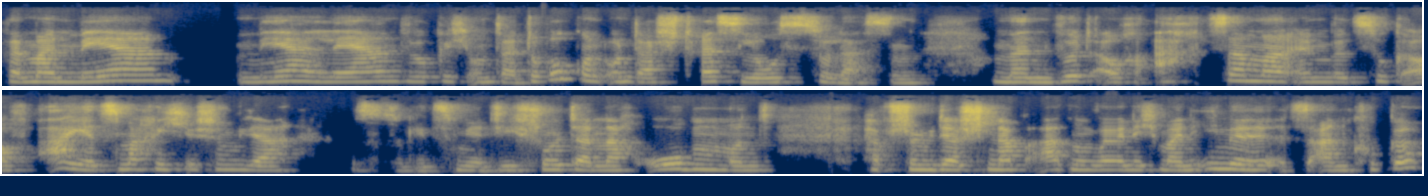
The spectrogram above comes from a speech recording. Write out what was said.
Wenn man mehr mehr lernt, wirklich unter Druck und unter Stress loszulassen. Und man wird auch achtsamer in Bezug auf, ah, jetzt mache ich hier schon wieder, so geht's mir, die Schultern nach oben und habe schon wieder Schnappatmung, wenn ich meine E-Mails angucke.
